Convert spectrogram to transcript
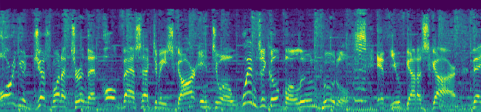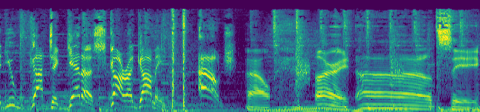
or you just want to turn that old vasectomy scar into a whimsical balloon poodle, if you've got a scar, then you've got to get a Scaragami. Ouch! Ow. All right. Uh, let's see.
